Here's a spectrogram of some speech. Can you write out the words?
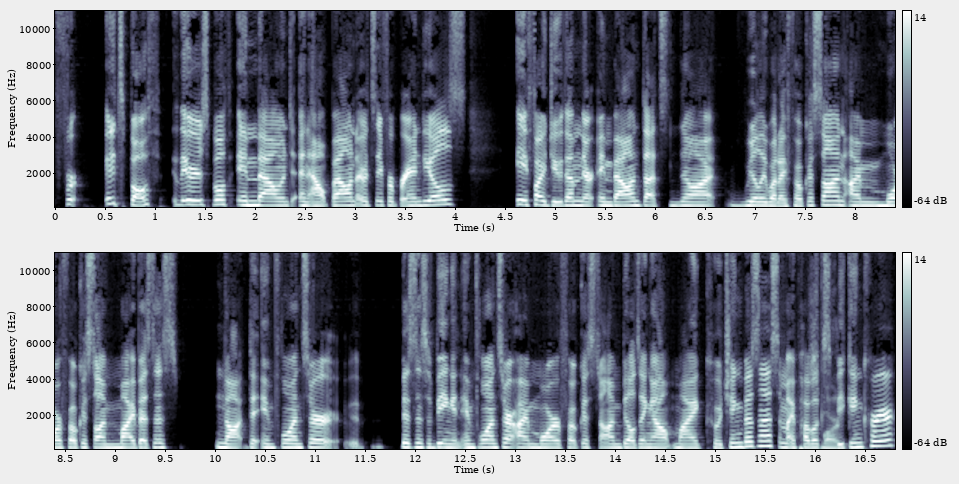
for it's both. There's both inbound and outbound. I would say for brand deals. If I do them, they're inbound. That's not really what I focus on. I'm more focused on my business not the influencer business of being an influencer. I'm more focused on building out my coaching business and my public Smart. speaking career.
